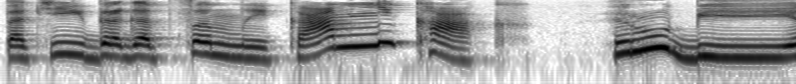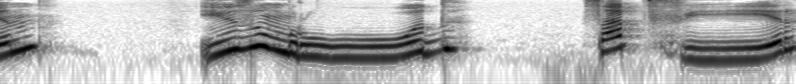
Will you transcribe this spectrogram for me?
такие драгоценные камни, как рубин, изумруд, сапфир,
